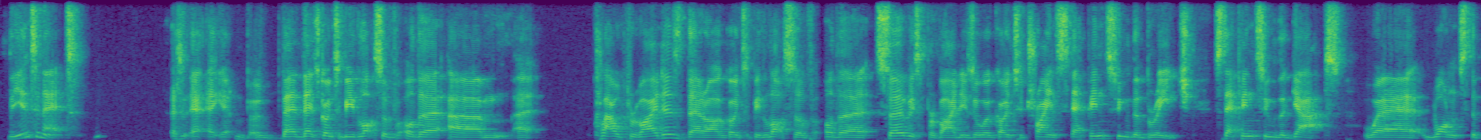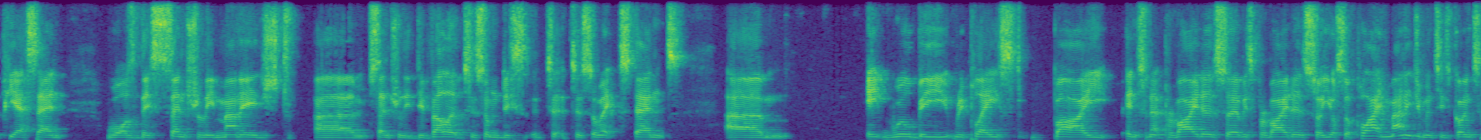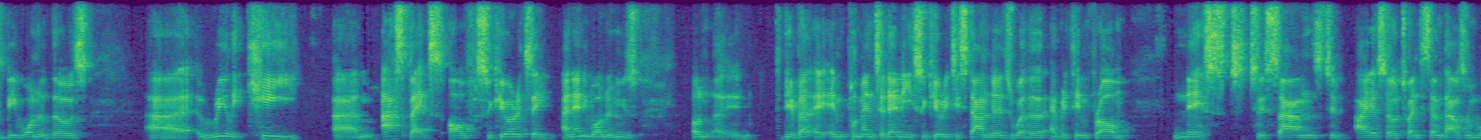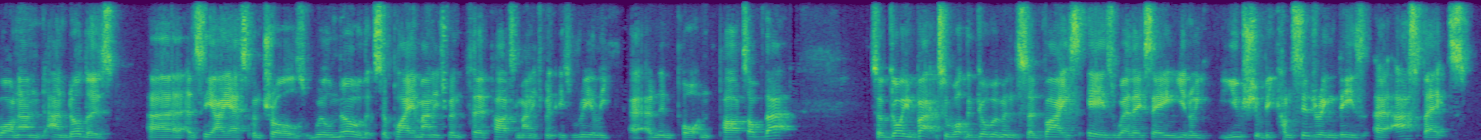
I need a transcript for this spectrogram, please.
the internet. Uh, uh, there's going to be lots of other um, uh, cloud providers. There are going to be lots of other service providers who are going to try and step into the breach, step into the gaps where once the PSN was this centrally managed, um, centrally developed to some to, to some extent. Um, it will be replaced by internet providers, service providers. So your supply management is going to be one of those uh, really key um, aspects of security. And anyone who's un, uh, implemented any security standards, whether everything from NIST to SANS to ISO 27001 and, and others, uh, and CIS controls will know that supplier management, third-party management is really an important part of that. So going back to what the government's advice is, where they're saying, you know, you should be considering these uh, aspects,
